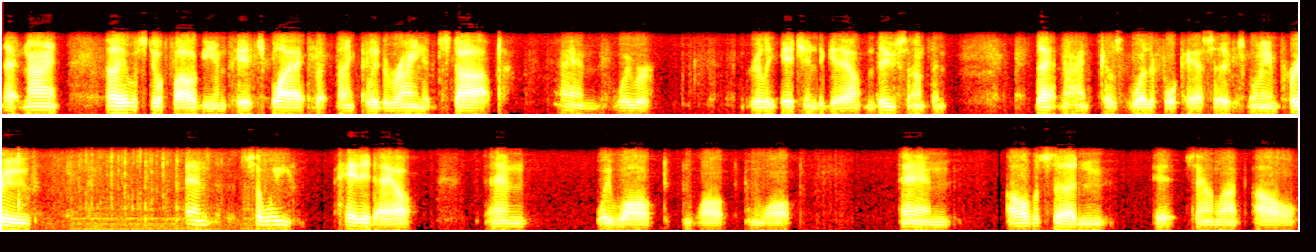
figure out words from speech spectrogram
that night. Uh, it was still foggy and pitch black, but thankfully the rain had stopped, and we were really itching to get out and do something that night because the weather forecast said it was going to improve. And so we headed out, and we walked and walked and walked, and all of a sudden it sounded like all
